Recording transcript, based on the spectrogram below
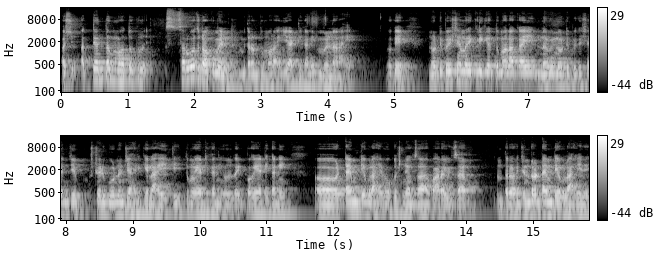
अशी अत्यंत महत्त्वपूर्ण सर्वच डॉक्युमेंट मित्रांनो तुम्हाला या ठिकाणी मिळणार आहे. ओके. नोटिफिकेशनमध्ये क्लिक केलं तुम्हाला काही नवीन नोटिफिकेशन जे स्टेट बोर्डने जाहीर केलं आहे ते तुम्हाला या ठिकाणी येऊन जाईल. बघा या ठिकाणी टाईम टेबल आहे वोकेशनलचा बारावीचा. नंतर जनरल टाईम टेबल आहे.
